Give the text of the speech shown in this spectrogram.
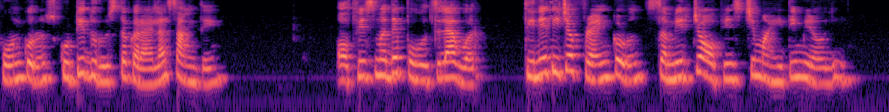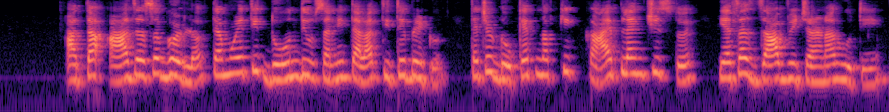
फोन करून स्कूटी दुरुस्त करायला सांगते. ऑफिसमध्ये पोहोचल्यावर तिने तिच्या फ्रेंडकडून समीरच्या ऑफिसची माहिती मिळवली. आता आज असं घडलं त्यामुळे ती दोन दिवसांनी त्याला तिथे भेटून त्याच्या डोक्यात नक्की काय प्लॅन चिजतोय याचा जाब विचारणार होती.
